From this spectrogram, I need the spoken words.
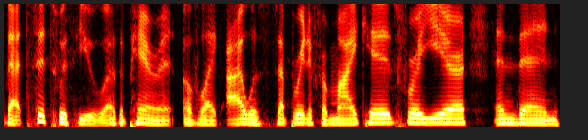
that sits with you as a parent of like I was separated from my kids for a year and then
